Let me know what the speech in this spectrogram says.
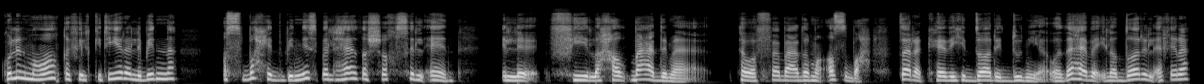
كل المواقف الكتيرة اللي بينا أصبحت بالنسبة لهذا الشخص الآن اللي في لحظة بعد ما توفى بعد ما أصبح ترك هذه الدار الدنيا وذهب إلى الدار الآخرة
